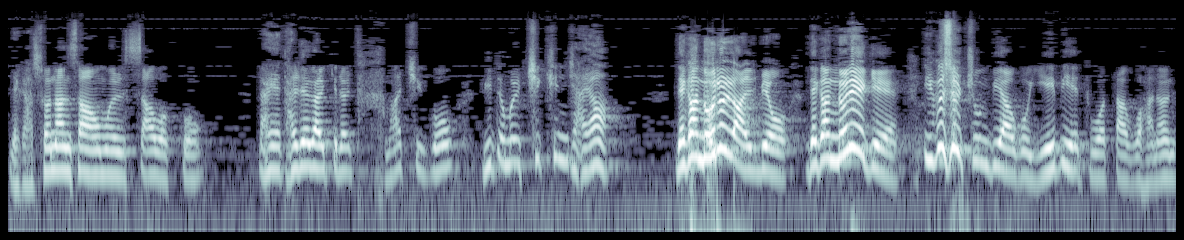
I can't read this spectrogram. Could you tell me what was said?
내가 선한 싸움을 싸웠고 나의 달려갈 길을 다 마치고 믿음을 지킨 자야. 내가 너를 알며 내가 너에게 이것을 준비하고 예비해 두었다고 하는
